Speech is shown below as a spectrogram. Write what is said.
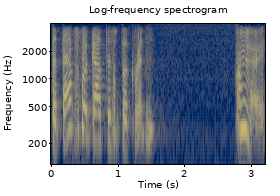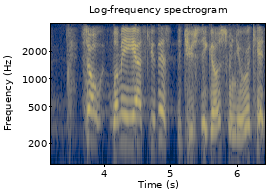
but that's what got this book written Okay. So, let me ask you this: Did you see ghosts when you were a kid?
